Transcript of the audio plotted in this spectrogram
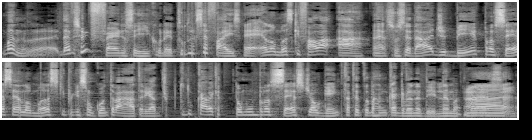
Mano, deve ser um inferno ser rico, né? Tudo que você faz. É, Elon Musk fala A, né? Sociedade B processa Elon Musk porque são contra A, tá ligado? Tipo, tudo cara que toma um processo de alguém que tá tentando arrancar a grana dele, né, mano? Ah, é, sim.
